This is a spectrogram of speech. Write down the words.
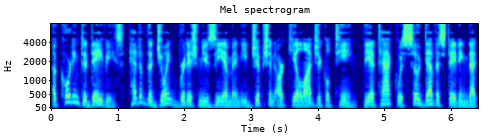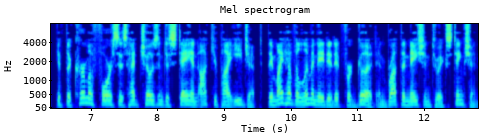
According to Davies, head of the joint British Museum and Egyptian archaeological team, the attack was so devastating that, if the Kerma forces had chosen to stay and occupy Egypt, they might have eliminated it for good and brought the nation to extinction.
